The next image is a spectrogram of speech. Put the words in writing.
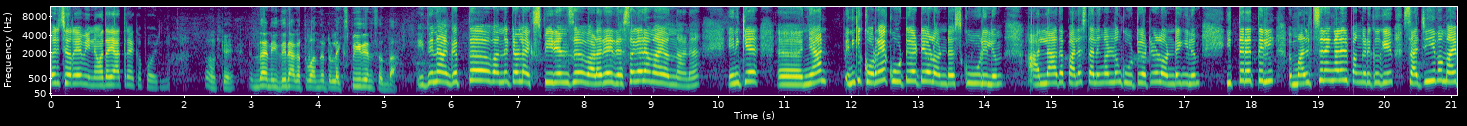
ഒരു ചെറിയ വിനോദയാത്രയൊക്കെ പോയിരുന്നു. ഓക്കെ. എന്താണ് ഇതിനകത്ത് വന്നിട്ടുള്ള എക്സ്പീരിയൻസ് എന്താ? ഇതിനകത്ത് വന്നിട്ടുള്ള എക്സ്പീരിയൻസ് വളരെ രസകരമായ ഒന്നാണ്. എനിക്ക് ഏഹ്, ഞാൻ എനിക്ക് കുറേ കൂട്ടുകെട്ടുകളുണ്ട് സ്കൂളിലും. അല്ലാതെ പല സ്ഥലങ്ങളിലും കൂട്ടുകെട്ടുകളുണ്ടെങ്കിലും ഇത്തരത്തിൽ മത്സരങ്ങളിൽ പങ്കെടുക്കുകയും സജീവമായി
